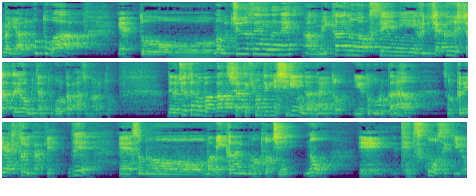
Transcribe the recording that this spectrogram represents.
まあ、やることは、えっとまあ、宇宙船がねあの未開の惑星に不時着しちゃったよみたいなところから始まると。で宇宙船も爆発しちゃって基本的に資源がないというところからそのプレイヤー1人だけ。でえー、その、まあ、未開の土地の、えー、鉄鉱石を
